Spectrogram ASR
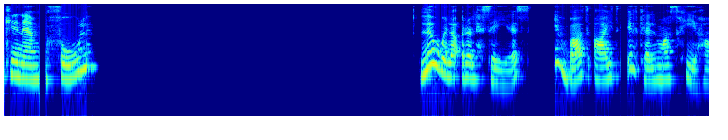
kien hemm ful? L-ewwel aqra l-ħsejjes imbagħad għid il-kelma sħiħa.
